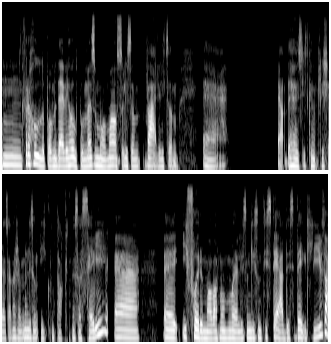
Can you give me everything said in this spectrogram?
mm, for å holde på med det vi holder på med, så må man også liksom være litt sånn eh, ja, det høres litt klisjé ut, kanskje, men sånn i kontakt med seg selv. Eh, I form av at man må være liksom, liksom til stede i sitt eget liv. Da.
